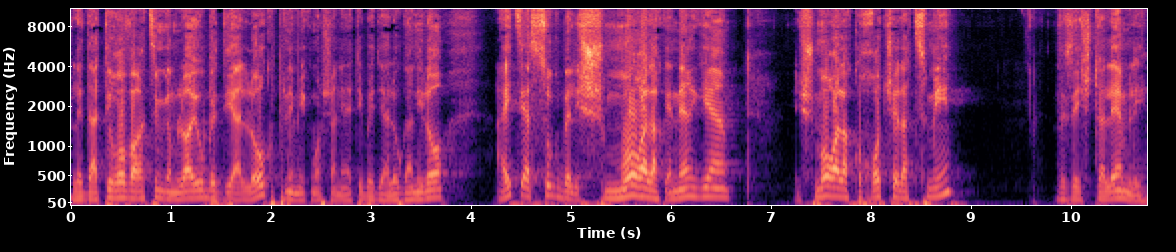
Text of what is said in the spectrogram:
לדעתי רוב הארצים גם לא היו בדיאלוג פנימי כמו שאני הייתי בדיאלוג. אני לא... הייתי עסוק בלשמור על האנרגיה, לשמור על הכוחות של עצמי, וזה השתלם לי.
